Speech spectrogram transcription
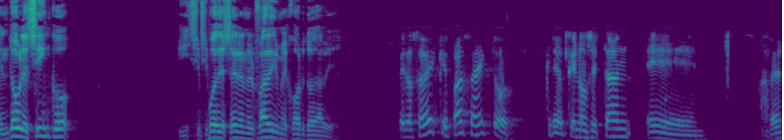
en doble cinco y si puede ser en el FADI mejor todavía. Pero ¿sabés qué pasa, Héctor? Creo que nos están, eh, a ver,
